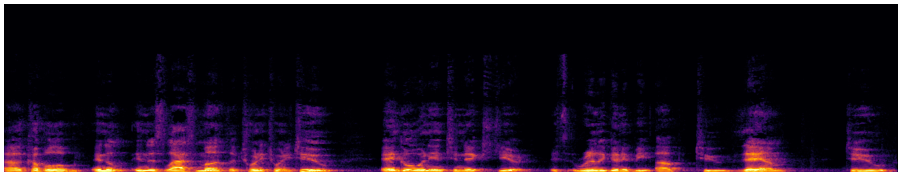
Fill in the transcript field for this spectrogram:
uh, couple of in the, in this last month of 2022 and going into next year. It's really going to be up to them to,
